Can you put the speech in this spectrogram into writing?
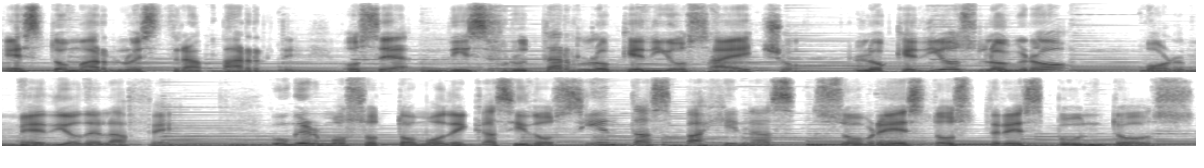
es tomar nuestra parte, o sea, disfrutar lo que Dios ha hecho, lo que Dios logró por medio de la fe. Un hermoso tomo de casi 200 páginas sobre estos tres puntos.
